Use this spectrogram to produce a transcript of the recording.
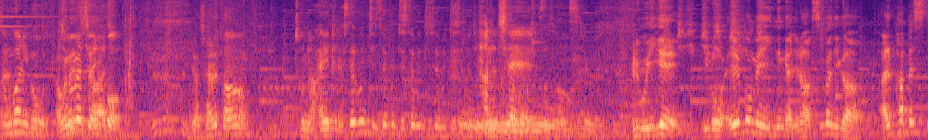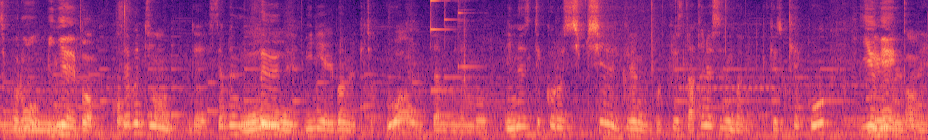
승관이도 아 근데 진짜 이뻐. 야 잘했다. 저는 아예 그냥 세븐틴 세븐틴 세븐틴 세븐틴 세븐틴 단체 싶어서 그리고 이게 이거 앨범에 있는 게 아니라 승관이가 알파벳 스티커로 음. 미니 앨범 뭐, 세븐틴 어, 네 seventh 오. 미니 앨범 이렇게 적고 wow. 그다음에 그냥 뭐 있는 스티커로 17 그냥 뭐 그래서 나타낼 수 있는 건 계속 했고 이응에 어, 네,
